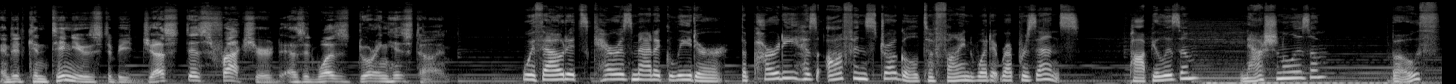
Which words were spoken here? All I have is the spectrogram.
and it continues to be just as fractured as it was during his time. Without its charismatic leader, the party has often struggled to find what it represents populism, nationalism, both.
